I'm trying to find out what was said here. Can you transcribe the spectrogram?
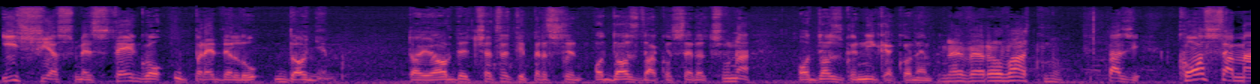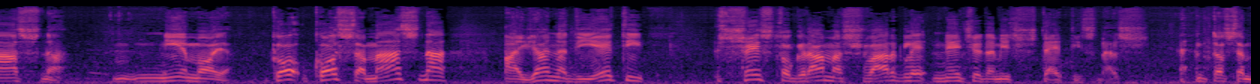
išja sme stego u predelu donjem. To je ovdje četvrti prsten od ozdo, ako se računa, od ozgo nikako ne... Neverovatno. Pazi, kosa masna, nije moja, Ko, kosa masna, a ja na dijeti 600 grama švargle neće da mi šteti, znaš. To sam,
